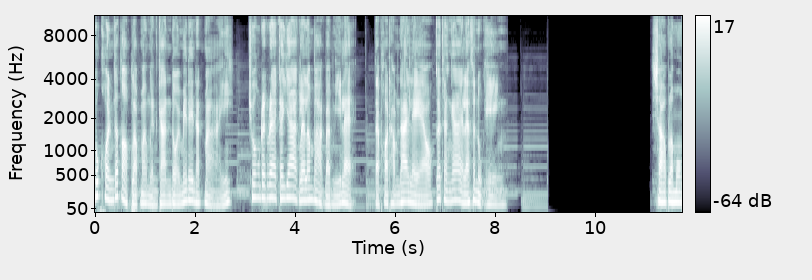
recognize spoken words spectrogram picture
ทุกคนก็ตอบกลับมาเหมือนกันโดยไม่ได้นัดหมาย ช่วงแรก ๆ ก็ยากและลำบากแบบนี้แหละ แต่พอทำได้แล้วก็จะง่ายและสนุกเอง ชาวประมง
